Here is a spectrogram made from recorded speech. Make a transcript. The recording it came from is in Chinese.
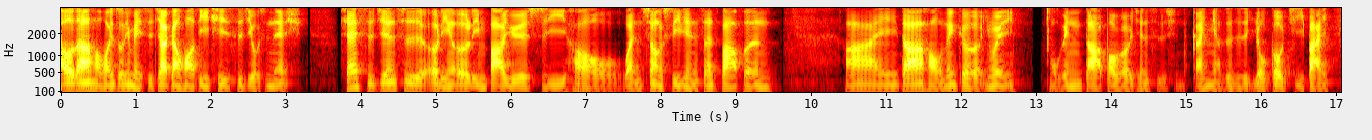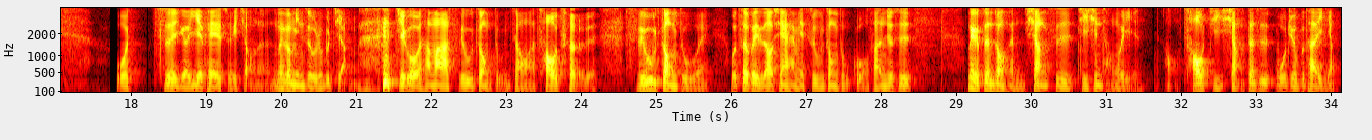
Hello，大家好，欢迎收听《美食加干话》第七十四集，我是 Nash。现在时间是二零二零八月十一号晚上十一点三十八分。嗨，大家好，那个，因为我跟大家报告一件事情，干娘真是有够鸡掰。我吃了一个叶配的水饺呢，那个名字我就不讲了。结果我他妈的食物中毒，你知道吗？超扯的，食物中毒哎！我这辈子到现在还没食物中毒过，反正就是。那个症状很像是急性肠胃炎，哦，超级像，但是我觉得不太一样。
